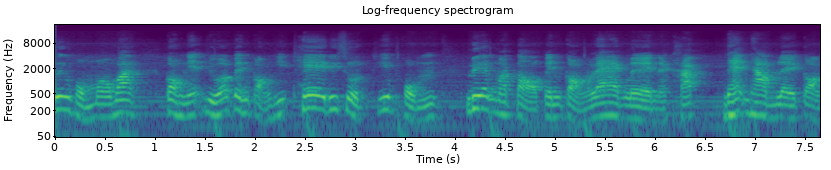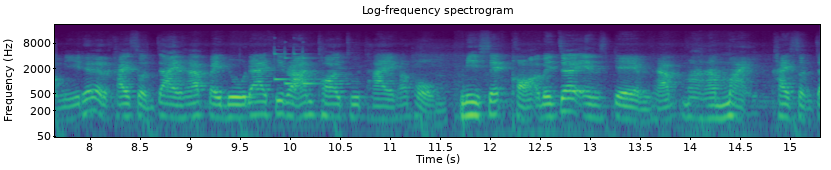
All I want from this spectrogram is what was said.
ซึ่งผมมองว่ากล่องนี้ถือว่าเป็นกล่องที่เท่ที่สุดที่ผมเลือกมาต่อเป็นกล่องแรกเลยนะครับ แนะนำเลยกล่องนี้ถ้าเกิดใครสนใจนะครับ ไปดูได้ที่ร้าน Toy to Thai ครับผม มีเซตของ Avenger Endgame ครับ มาใหม่ ใครสนใจ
